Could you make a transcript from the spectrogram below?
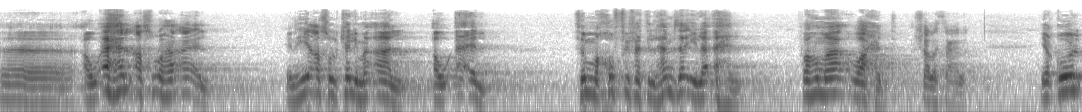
آه، أو أهل أصلها آل. يعني هي أصل كلمة آل أو أل. ثم خففت الهمزة إلى أهل. فهما واحد إن شاء الله تعالى. يقول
